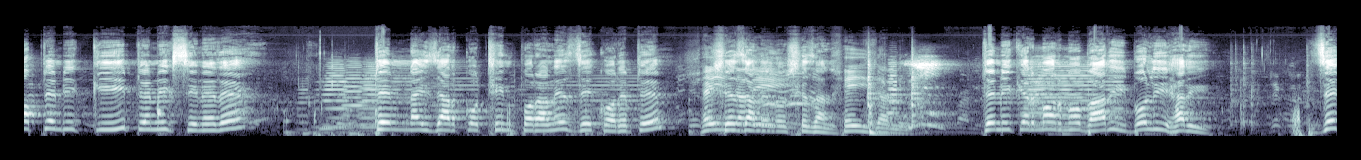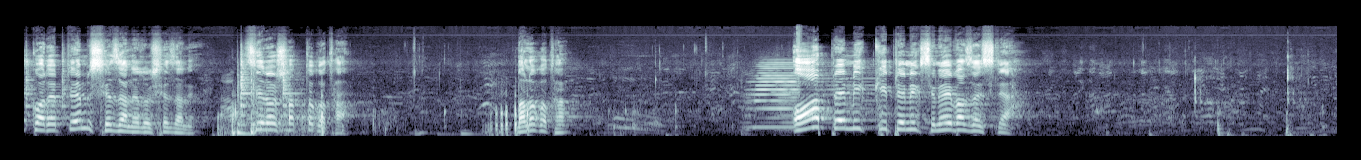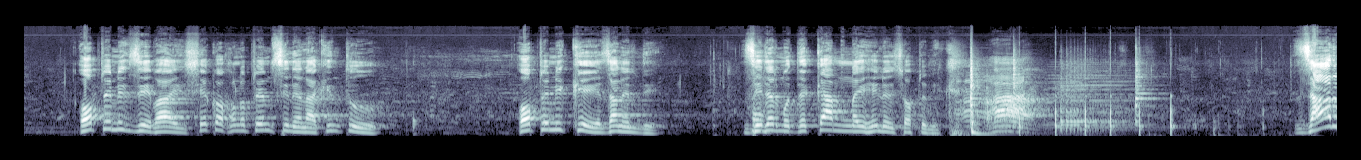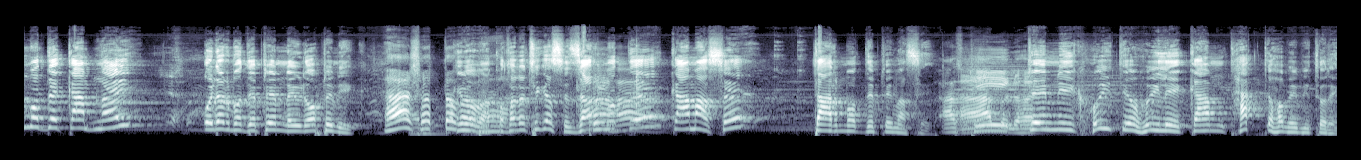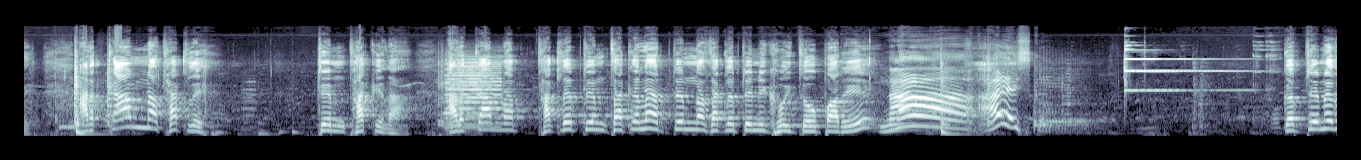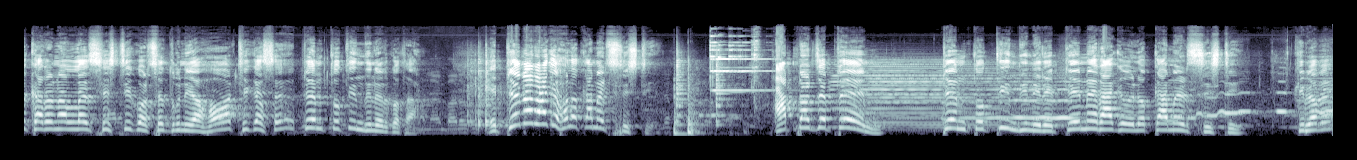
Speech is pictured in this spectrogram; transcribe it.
অপ্রেমিক কি প্রেমিক সিনেরে প্রেম নাই যার কঠিন পরাণে যে করে প্রেম। সে জানে সে জানে। সেই জানে। প্রেমিকের মর্ম ভারী বলি হারি। যে করে প্রেম সে জানে সে জানে। চির সত্য কথা। ভালো কথা। অপ্রেমিক কি প্রেমিক সিনেমায় বাজাইস না? অপ্রেমিক যে ভাই সে কখনো প্রেম চিনে না কিন্তু অপ্রেমিক কে জানেন নি যেটার মধ্যে কাম নাই হইল অপ্রেমিক। যার মধ্যে কাম নাই ওইটার মধ্যে প্রেম নাই ওইটা অপ্রেমিক। হ্যাঁ সত্য কি বাবা কথাটা ঠিক আছে? যার মধ্যে কাম আছে তার মধ্যে প্রেম আছে। প্রেমিক হইতে হইলে কাম থাকতে হবে ভিতরে। আর কাম না থাকলে প্রেম থাকে না। আর কাম না থাকলে প্রেম থাকে না প্রেম না থাকলে প্রেমিক হইতেও পারে। না প্রেমের কারণে আল্লাহ সৃষ্টি করছে দুনিয়া। হ ঠিক আছে। প্রেম তো তিন দিনের কথা। এই প্রেমের আগে হলো কামের সৃষ্টি। আপনার যে প্রেম প্রেম তো তিন দিনের। এই প্রেমের আগে হইল কামের সৃষ্টি। কীভাবে?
